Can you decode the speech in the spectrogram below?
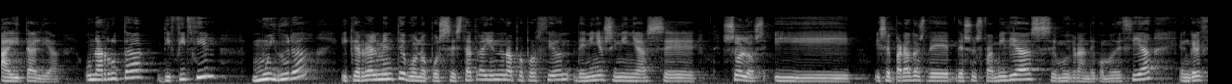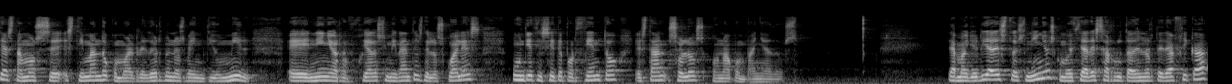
a Italia. Una ruta difícil, muy dura y que realmente bueno pues se está trayendo una proporción de niños y niñas eh, solos y, separados de, sus familias eh, muy grande como decía en Grecia estamos eh, estimando como alrededor de unos 21.000 niños refugiados inmigrantes de los cuales un 17% están solos o no acompañados la mayoría de estos niños, como decía, de esa ruta del norte de África,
